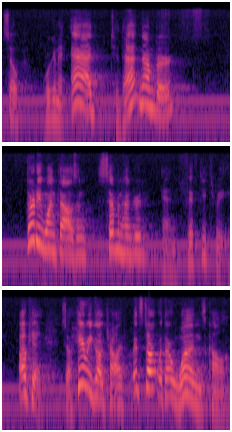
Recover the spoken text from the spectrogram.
So we're going to add to that number 31,753. Okay, so here we go, Charlie. Let's start with our ones column.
